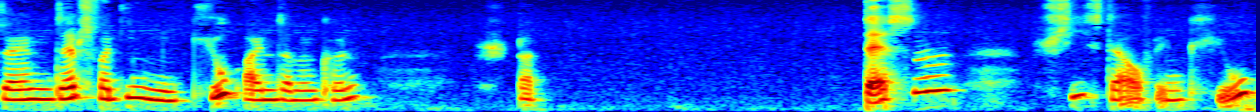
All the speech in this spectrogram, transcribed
seinen selbstverdienten Cube einsammeln können. Stattdessen schießt er auf den Cube.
